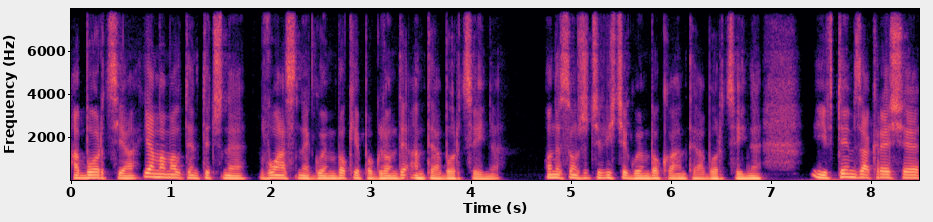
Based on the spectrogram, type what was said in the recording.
aborcja. Ja mam autentyczne, własne, głębokie poglądy antyaborcyjne. One są rzeczywiście głęboko antyaborcyjne i w tym zakresie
